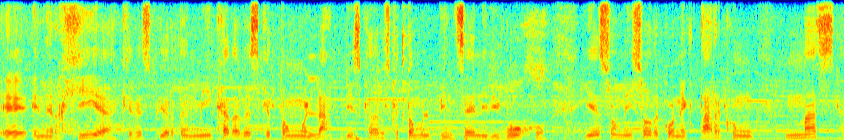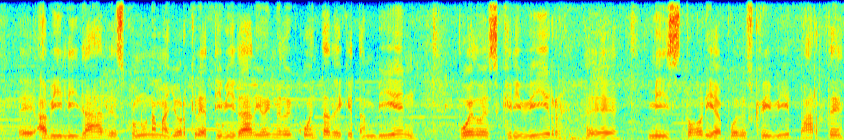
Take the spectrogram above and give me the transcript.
eh, energía que despierta en mí cada vez que tomo el lápiz, cada vez que tomo el pincel y dibujo. Y eso me hizo conectar con más eh, habilidades, con una mayor creatividad. Y hoy me doy cuenta de que también puedo escribir eh, mi historia, puedo escribir parte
